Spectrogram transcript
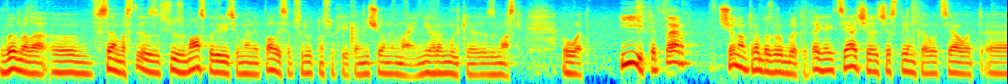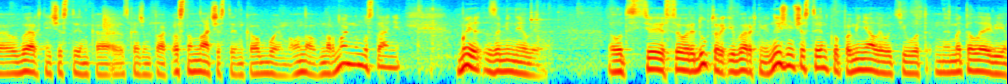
Вимила е, все всю змазку. Дивіться, у мене палець абсолютно сухий, там нічого немає, ні грамульки змазки. От. І тепер що нам треба зробити? Так як ця частинка, оця от, е, верхня частинка, е, скажімо так, основна частинка обойма, вона в нормальному стані. Ми замінили от з цього, редуктора і верхню і нижню частинку, поміняли оці от металеві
